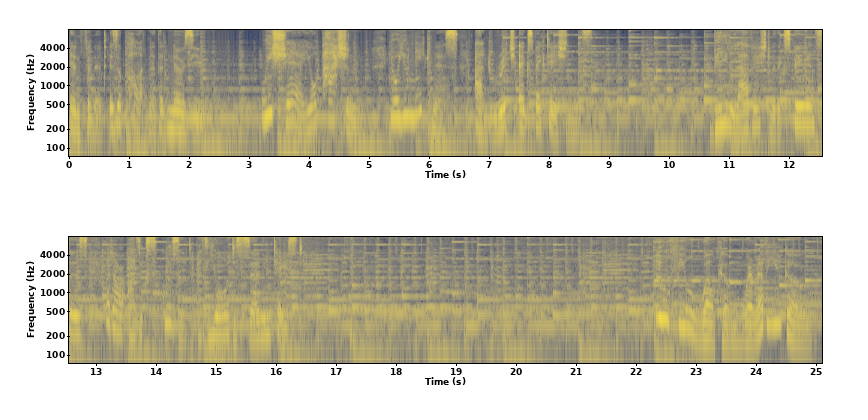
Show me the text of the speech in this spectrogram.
Infinite is a partner that knows you. We share your passion, your uniqueness, and rich expectations. Be lavished with experiences that are as exquisite as your discerning taste. You'll feel welcome wherever you go.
